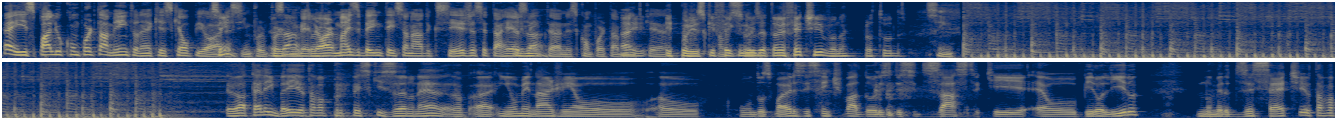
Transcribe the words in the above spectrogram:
É, e espalha o comportamento, né? Que esse que é o pior, sim, assim. Por, por exato, melhor, é. mais bem intencionado que seja, você tá realimentando exato. esse comportamento. É, que é e por isso que absurdo. fake news é tão efetivo, né? Pra tudo. Sim. Eu até lembrei, eu tava pesquisando, né? Em homenagem ao, ao um dos maiores incentivadores desse desastre, que é o Biroliro, número 17. Eu tava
